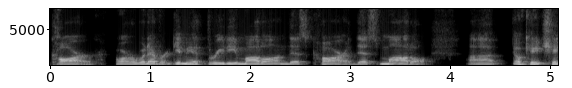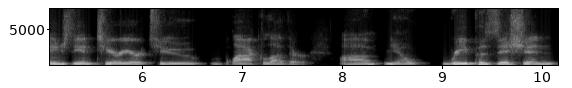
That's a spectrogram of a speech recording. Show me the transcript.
car or whatever. Give me a 3D model on this car, this model. Uh, okay, change the interior to black leather. Um, you know, reposition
